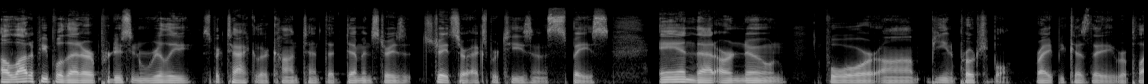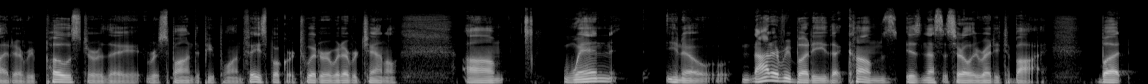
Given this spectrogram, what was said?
a lot of people that are producing really spectacular content that demonstrates their expertise in a space and that are known for um, being approachable right? Because they reply to every post or they respond to people on Facebook or Twitter or whatever channel. Um, when you know, not everybody that comes is necessarily ready to buy, but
